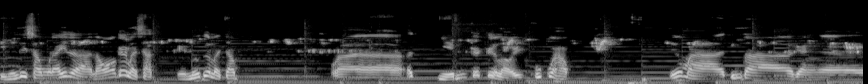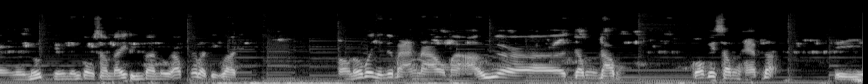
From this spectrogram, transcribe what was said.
thì những cái sông đấy là nó rất là sạch thì nước rất là trong. Và ít nhiễm các cái loại thuốc hóa học nếu mà chúng ta gần nguồn nước những những con sông đấy thì chúng ta nuôi ốc rất là tuyệt vời. Còn đối với những cái bạn nào mà ở uh, trong đồng có cái sông hẹp đó thì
